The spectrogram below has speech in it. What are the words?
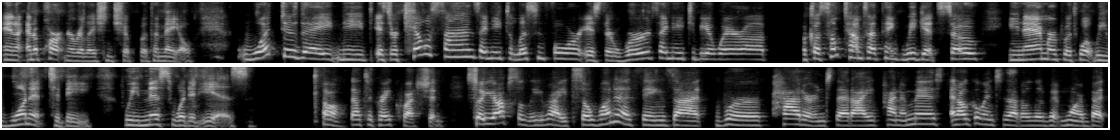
and a, a partner relationship with a male, what do they need? Is there tell signs they need to listen for? Is there words they need to be aware of? Because sometimes I think we get so enamored with what we want it to be, we miss what it is. Oh, that's a great question. So you're absolutely right. So one of the things that were patterns that I kind of missed, and I'll go into that a little bit more, but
